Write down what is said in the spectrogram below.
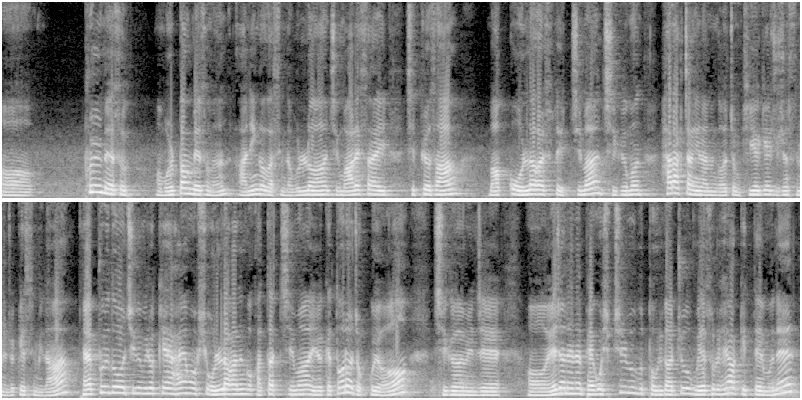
어, 풀 매수 어, 몰빵 매수는 아닌 것 같습니다. 물론 지금 RSI 지표상 맞고 올라갈 수도 있지만 지금은 하락장이라는 거 좀 기억해 주셨으면 좋겠습니다. 애플도 지금 이렇게 하염없이 올라가는 것 같았지만 이렇게 떨어졌고요. 지금 이제 어, 예전에는 157불부터 우리가 쭉 매수를 해왔기 때문에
